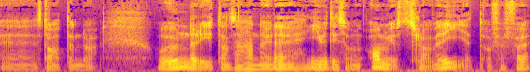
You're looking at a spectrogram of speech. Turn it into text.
eh, staten. Då. Och under ytan så handlar det givetvis om, om just slaveriet. Då. För, för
